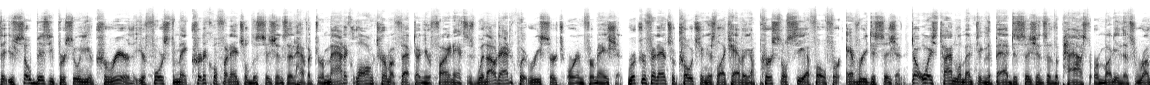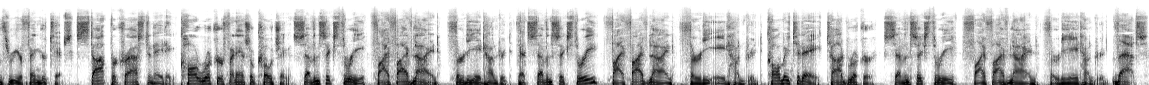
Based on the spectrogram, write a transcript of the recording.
that you're so busy pursuing your career that you're forced to make critical financial decisions that have a dramatic long-term effect on your finances without adequate research or information. Rooker Financial Coaching is like having a personal CFO for every decision. Don't waste time lamenting the bad decisions of the past or money that's run through your fingertips. Stop procrastinating. Call Rooker Financial Coaching 763-559-3800. That's 763-559-3800. Call me today, Todd Rooker, 763-559-3800. That's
